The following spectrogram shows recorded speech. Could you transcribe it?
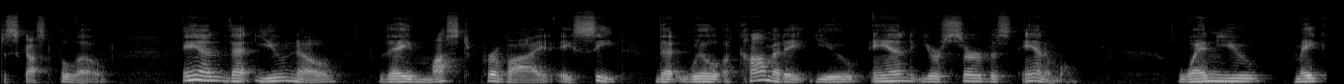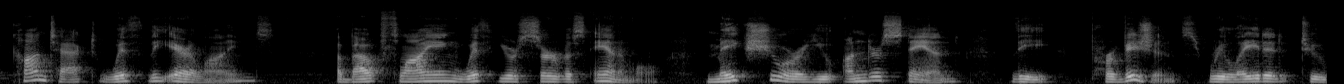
discussed below and that you know they must provide a seat that will accommodate you and your service animal. When you make contact with the airlines about flying with your service animal, make sure you understand the provisions related to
